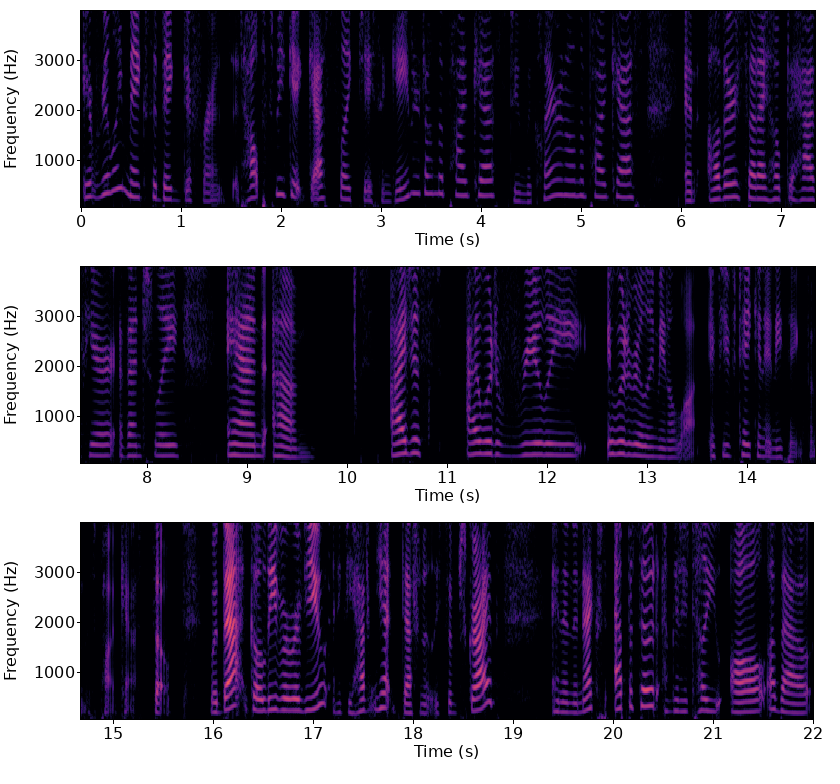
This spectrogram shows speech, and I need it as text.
it really makes a big difference. It helps me get guests like Jason Gaynard on the podcast, Stu McLaren on the podcast, and others that I hope to have here eventually. And um, I just, I would really, it would really mean a lot if you've taken anything from this podcast. So, with that, go leave a review. And if you haven't yet, definitely subscribe. And in the next episode, I'm going to tell you all about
